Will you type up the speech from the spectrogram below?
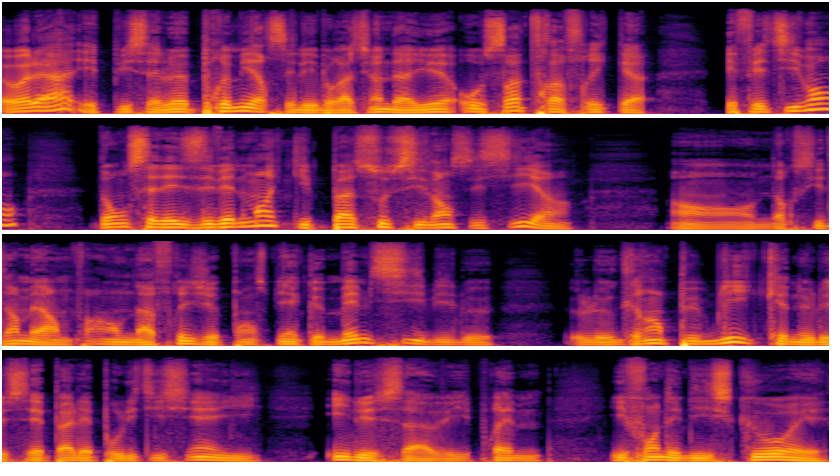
Voilà. Et puis, c'est la première célébration d'ailleurs au Centrafrica. Effectivement. Donc, c'est des événements qui passent sous silence ici, hein, en Occident, mais en, en Afrique, je pense bien que même si le, le grand public ne le sait pas, les politiciens, ils, le savent. Ils prennent, ils font des discours et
